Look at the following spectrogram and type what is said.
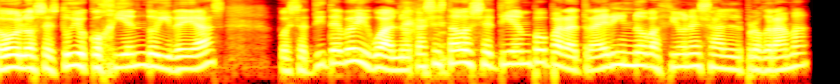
todos los estudios, cogiendo ideas. Pues a ti te veo igual, ¿no? Que has estado ese tiempo para traer innovaciones al programa,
